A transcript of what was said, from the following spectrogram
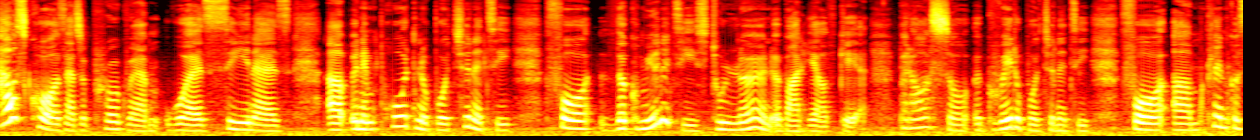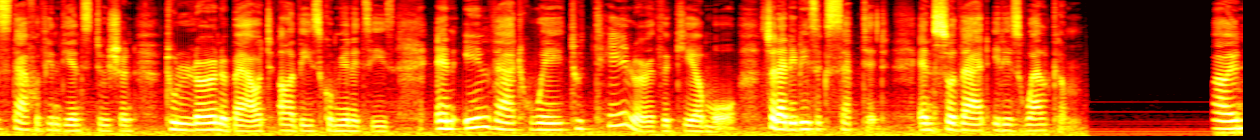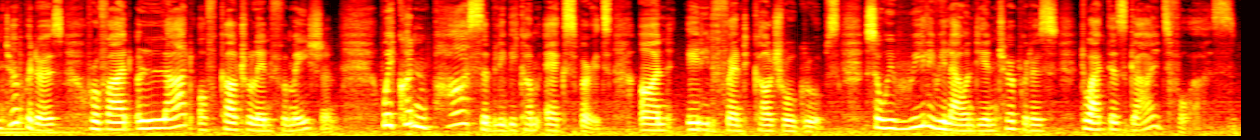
House Calls as a program was seen as uh, an important opportunity for the communities to learn about healthcare, but also a great opportunity for um, clinical staff within the institution to learn about uh, these communities and in that way to tailor the care more so that it is accepted and so that it is welcome. Our interpreters provide a lot of cultural information. We couldn't possibly become experts on 80 different cultural groups, so we really rely on the interpreters to act as guides for us.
